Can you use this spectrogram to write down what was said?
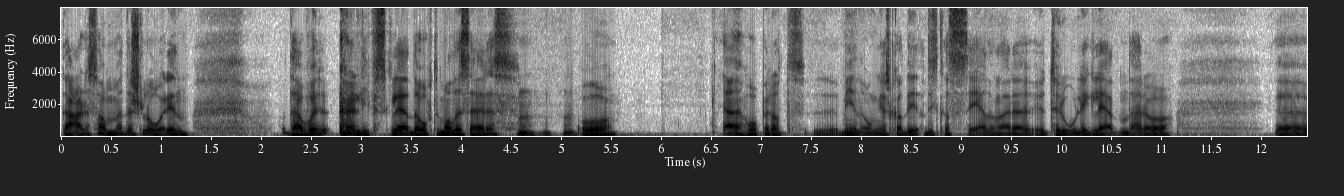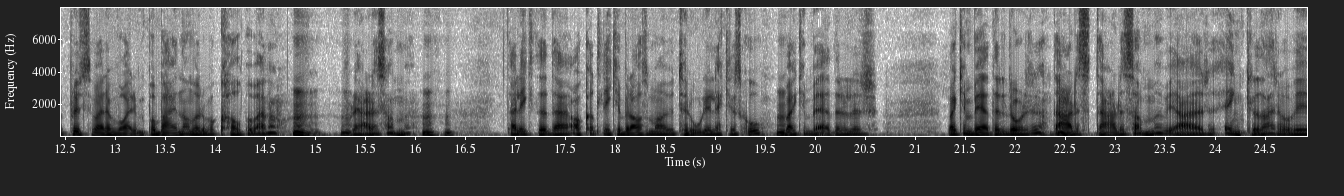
Det er det samme. Det slår inn der hvor livsglede optimaliseres. Og jeg håper at mine unger skal, de, de skal se den der utrolig gleden der eh, plutselig være varm på beina når du var kald på beina. For det er det samme. Det, er like, det er akkurat like bra som å ha utrolig lekre sko. Verken bedre eller Verken bedre eller dårligere. Det er det, det er det samme. Vi er enkle der, og vi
